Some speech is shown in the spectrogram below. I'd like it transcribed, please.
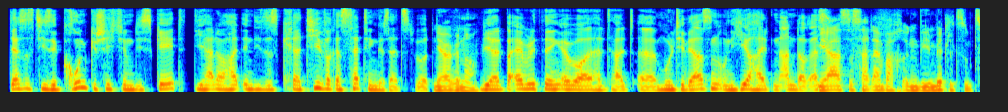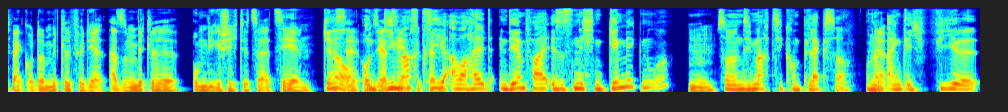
Das ist diese Grundgeschichte, um die es geht, die halt aber halt in dieses kreativere Setting gesetzt wird. ja, genau. Wie halt bei Everything Everywhere halt halt äh, Multiversen und hier halt ein anderes. Ja, es ist halt einfach irgendwie ein Mittel zum Zweck oder Mittel für die, also ein Mittel, um die Geschichte zu erzählen. Genau, du, um und sie die macht sie aber halt, in dem Fall ist es nicht ein Gimmick nur, Mhm. sondern sie macht sie komplexer und Ja. halt eigentlich viel,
